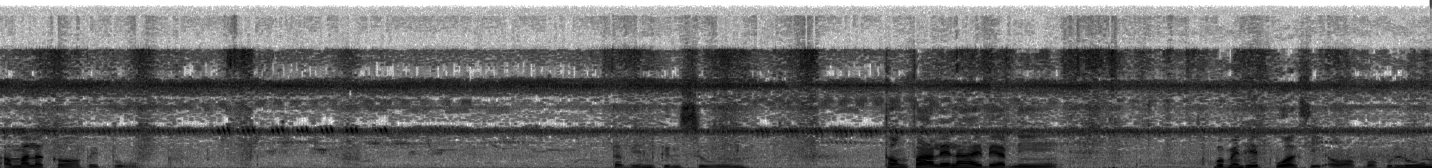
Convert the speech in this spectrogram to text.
เอามะละกอไปปลูก ตะเวนขึ้นสูง ท้องฟ้าไล่ๆแบบนี้บ่เป็นเฮ็ดปวกสิออกบอกคุณลุง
